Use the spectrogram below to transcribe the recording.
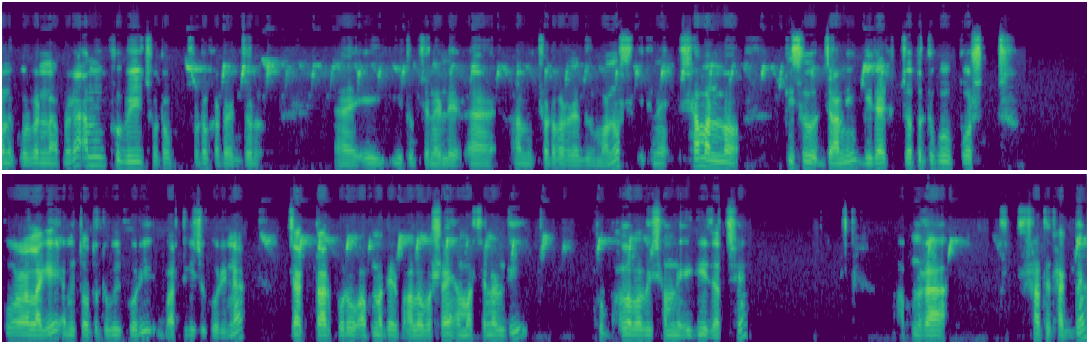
মনে করবেন না আপনারা। আমি খুবই ছোট, ছোটখাটো একজন এই ইউটিউব চ্যানেলে আমি ছোটখাটো একজন মানুষ। এখানে সামান্য কিছু জানি, বিধায় যতটুকু পোস্ট করা লাগে, আমি ততটুকুই করি, বাড়তি কিছু করি না। যাক, তারপরেও আপনাদের ভালোবাসায় আমার চ্যানেলটি খুব ভালোভাবে সামনে এগিয়ে যাচ্ছে। আপনারা সাথে থাকবেন।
